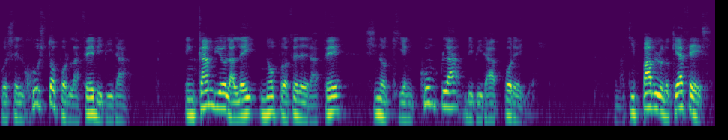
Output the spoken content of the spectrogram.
pues el justo por la fe vivirá. En cambio, la ley no procede de la fe, sino quien cumpla vivirá por ellos. aquí Pablo lo que hace es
